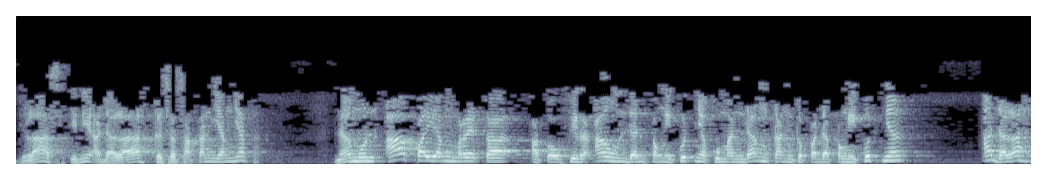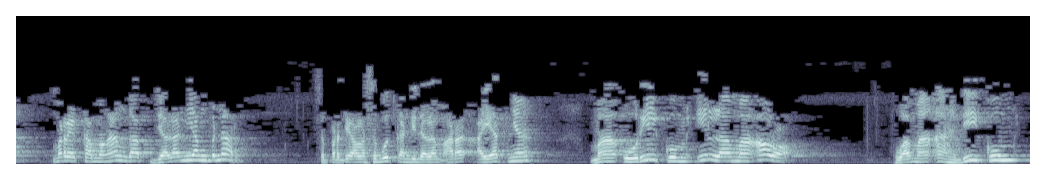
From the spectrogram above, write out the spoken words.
Jelas ini adalah kesesatan yang nyata. Namun apa yang mereka atau Fir'aun dan pengikutnya kumandangkan kepada pengikutnya adalah mereka menganggap jalan yang benar. Seperti Allah sebutkan di dalam ayatnya, Ma'urikum illa ma'ara wa ma'ahdikum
